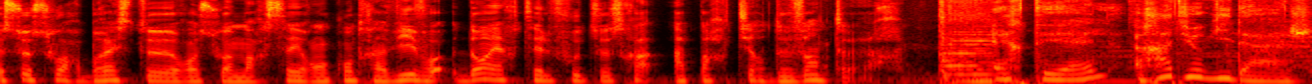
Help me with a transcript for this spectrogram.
Ce soir, Brest reçoit Marseille. Rencontre à vivre dans RTL Foot. Ce sera à partir de 20h. RTL, radio guidage.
